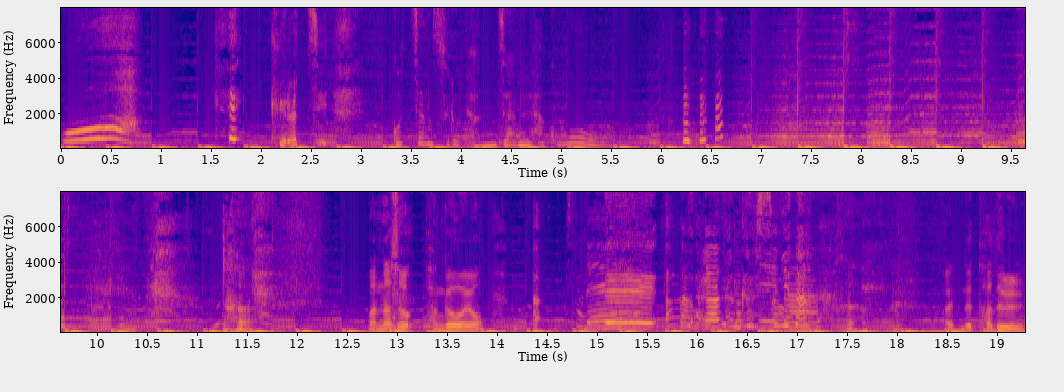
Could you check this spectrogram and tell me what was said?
그렇지. 꽃장수로 변장을 하고. 만나서 반가워요. 네, 반갑습니다. 아, 근데 다들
